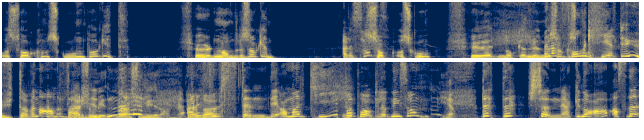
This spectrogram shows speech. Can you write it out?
Og så kom skoen på, gitt. Før den andre sokken. Er det sant? Sokk og sko før nok en runde Men er sokk og folk helt ute av en annen Det er mye- verden, det er så mye rart. Er det Ja, er- fullstendig anarki på påkledningsfronten? Ja. Dette skjønner jeg ikke noe av. Altså, det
